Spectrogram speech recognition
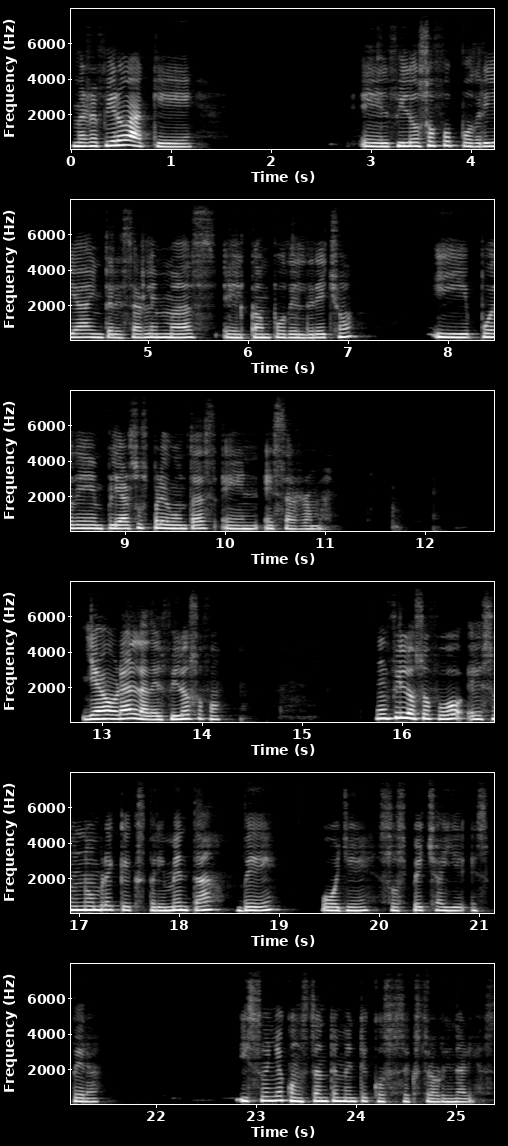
Me refiero a que el filósofo podría interesarle más el campo del derecho y puede emplear sus preguntas en esa rama. Y ahora la del filósofo. Un filósofo es un hombre que experimenta, ve, oye, sospecha y espera, y sueña constantemente cosas extraordinarias,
